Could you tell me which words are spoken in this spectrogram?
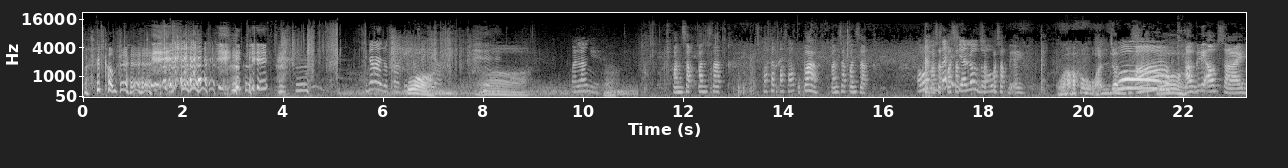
새까매. 기다려줬다. 우와. 핑크색이야. 말랑해. Pansak-pansak. 바삭바삭. Upa, pansak-pansak. Oh, inside Pasak-pasak. is yellow though. Pasak-pasak di ay. 와우 완전. Ah, 오. ugly outside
